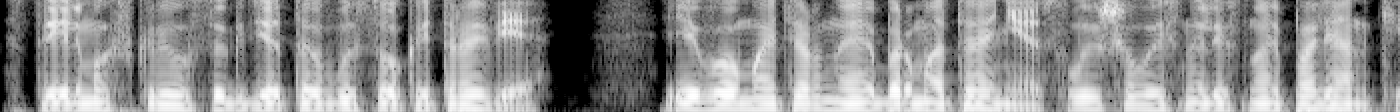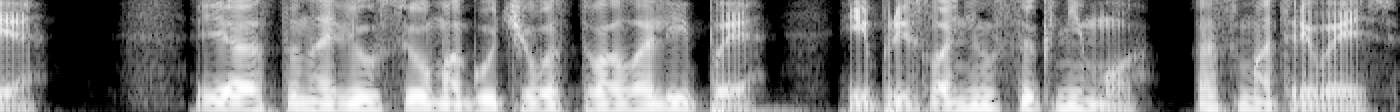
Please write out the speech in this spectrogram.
Стельмах скрылся где-то в высокой траве. Его матерное бормотание слышалось на лесной полянке. Я остановился у могучего ствола липы и прислонился к нему, осматриваясь.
